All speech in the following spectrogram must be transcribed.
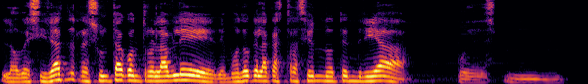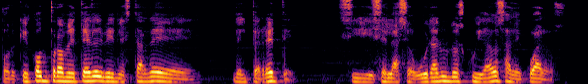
la obesidad resulta controlable de modo que la castración no tendría pues mm, por qué comprometer el bienestar del perrete si se le aseguran unos cuidados adecuados.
